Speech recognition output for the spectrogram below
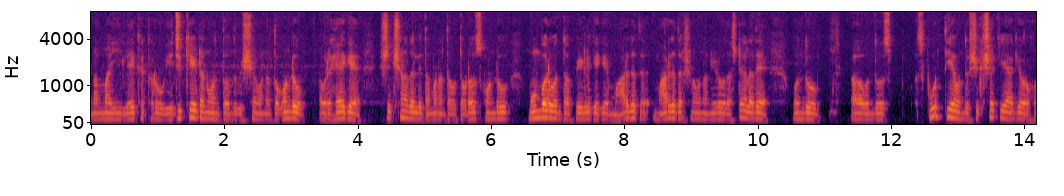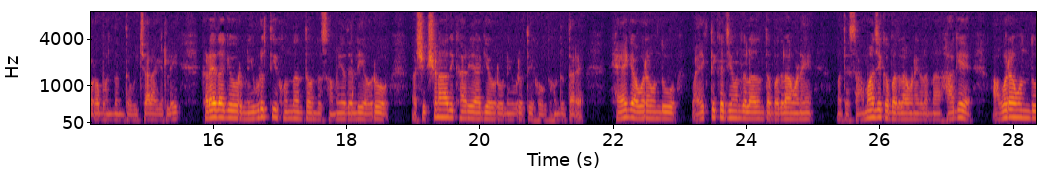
ನಮ್ಮ ಈ ಲೇಖಕರು ಎಜುಕೇಟ್ ಅನ್ನುವಂಥ ಒಂದು ವಿಷಯವನ್ನು ತಗೊಂಡು, ಅವರು ಹೇಗೆ ಶಿಕ್ಷಣದಲ್ಲಿ ತಮ್ಮನ್ನು ತಾವು ತೊಡಗಿಸ್ಕೊಂಡು ಮುಂಬರುವಂಥ ಪೀಳಿಗೆಗೆ ಮಾರ್ಗದ, ಮಾರ್ಗದರ್ಶನವನ್ನು ನೀಡುವುದಷ್ಟೇ ಅಲ್ಲದೆ, ಒಂದು ಒಂದು ಸ್ಫೂರ್ತಿಯ ಒಂದು ಶಿಕ್ಷಕಿಯಾಗಿ ಅವರು ಹೊರಬಂದಂಥ ವಿಚಾರ ಆಗಿರಲಿ, ಕಡೆಯದಾಗಿ ಅವರು ನಿವೃತ್ತಿ ಹೊಂದಂಥ ಒಂದು ಸಮಯದಲ್ಲಿ ಅವರು ಶಿಕ್ಷಣಾಧಿಕಾರಿಯಾಗಿ ಅವರು ನಿವೃತ್ತಿ ಹೋಗಿ, ಹೊಂದುತ್ತಾರೆ. ಹೇಗೆ ಅವರ ಒಂದು ವೈಯಕ್ತಿಕ ಜೀವನದಲ್ಲಾದಂಥ ಬದಲಾವಣೆ ಮತ್ತು ಸಾಮಾಜಿಕ ಬದಲಾವಣೆಗಳನ್ನು ಹಾಗೆ ಅವರ ಒಂದು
